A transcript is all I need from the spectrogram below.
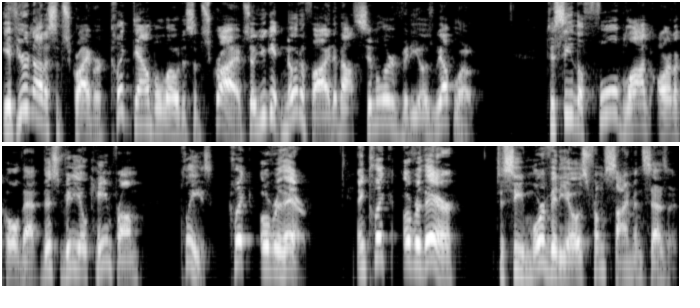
If you're not a subscriber, click down below to subscribe so you get notified about similar videos we upload. To see the full blog article that this video came from, please click over there. And click over there to see more videos from Simon Sez IT.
